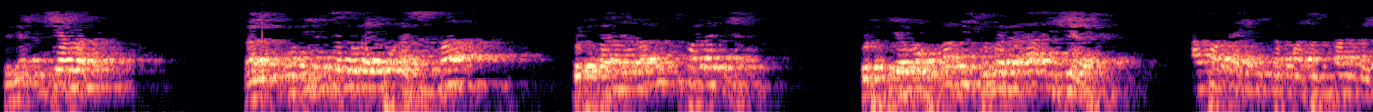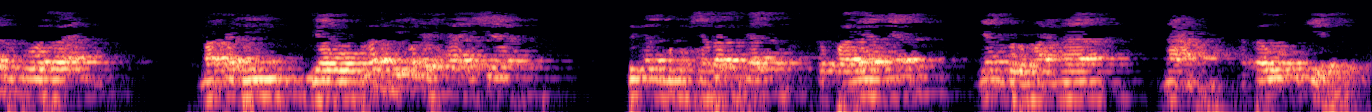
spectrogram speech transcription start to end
dengan isyarat. Dan kemudian setelah itu Asma bertanya lagi kepadanya, berdialog lagi kepada Aisyah, apakah ini termasuk tanda kekuasaan? Maka dijawab lagi oleh Aisyah dengan mengisyaratkan kepalanya yang bermakna na'am atau iya.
